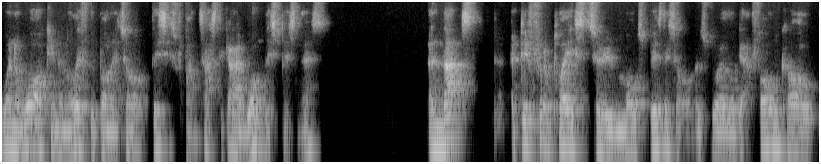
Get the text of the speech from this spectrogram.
when I walk in and I lift the bonnet up, this is fantastic. I want this business. And that's a different place to most business owners where they'll get a phone call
